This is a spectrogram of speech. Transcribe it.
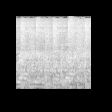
right here go back.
